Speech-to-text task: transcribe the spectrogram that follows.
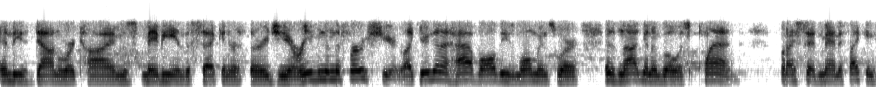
in these downward times, maybe in the second or third year, or even in the first year. Like, you're going to have all these moments where it's not going to go as planned. But I said, man, if I can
